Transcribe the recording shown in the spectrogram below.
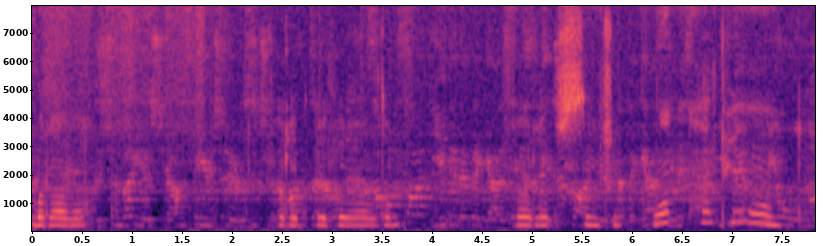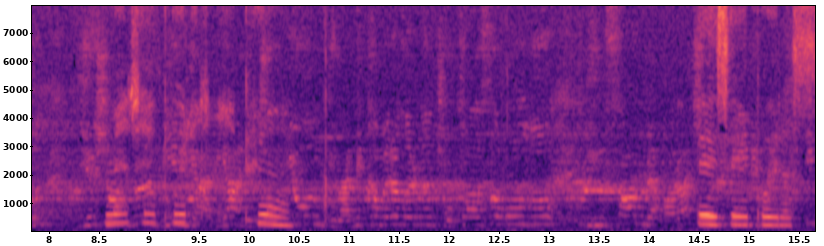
Bravo. Böyle bir kriter aldım. saat 7'de de gelse Böyle bir sizin için. Lan ne yapıyorsun? Mesela Poyraz yapıyor. yoğun güvenlik kameralarının çok fazla olduğu, insan ve araç BS Poyraz.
